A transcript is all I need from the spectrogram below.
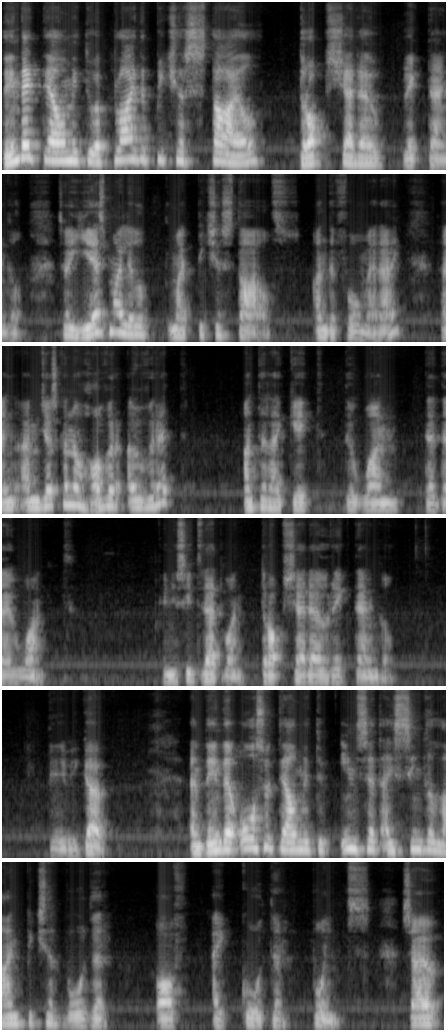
Then they tell me to apply the picture style drop shadow rectangle. So here's my little, my picture styles under format. Eh? And I'm just going to hover over it until I get the one that I want. Can you see that one? Drop shadow rectangle. There we go. And then they also tell me to insert a single line picture border of a quarter points. So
